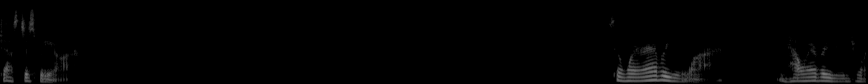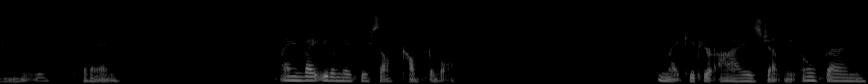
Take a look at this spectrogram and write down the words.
just as we are. So, wherever you are, and however you're joining me today, I invite you to make yourself comfortable. You might keep your eyes gently open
